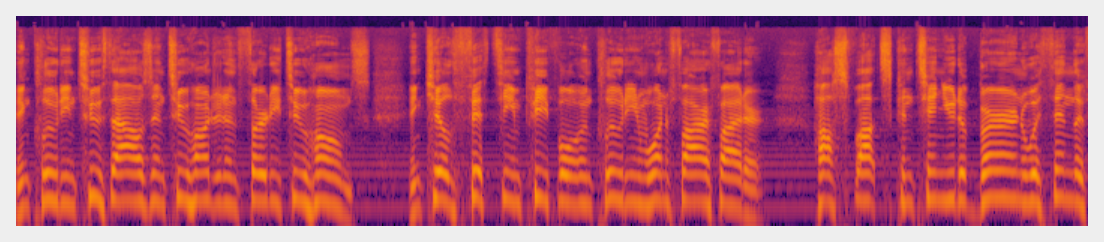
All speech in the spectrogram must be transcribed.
including 2,232 homes, and killed 15 people, including one firefighter. Hotspots continue to burn within the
